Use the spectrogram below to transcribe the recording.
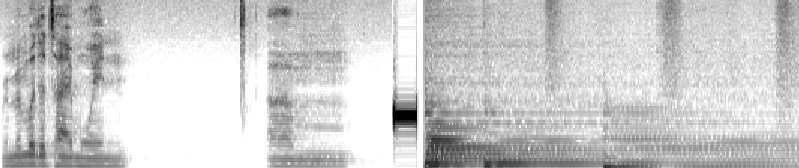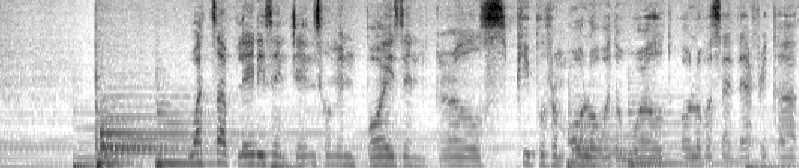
remember the time when um What's up, ladies and gentlemen, boys and girls, people from all over the world, all over South Africa?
